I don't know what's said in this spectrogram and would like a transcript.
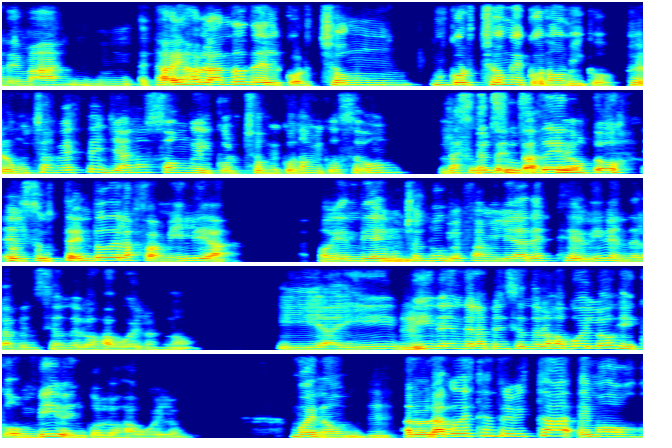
Además, mm, estabais hablando del colchón, un colchón económico, pero muchas veces ya no son el colchón económico, son la El sustentación, sustento. el sustento de la familia. Hoy en día hay Mm, muchos núcleos familiares que viven de la pensión de los abuelos, ¿no? Y ahí mm, viven de la pensión de los abuelos y conviven con los abuelos. Bueno, mm. a lo largo de esta entrevista hemos,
